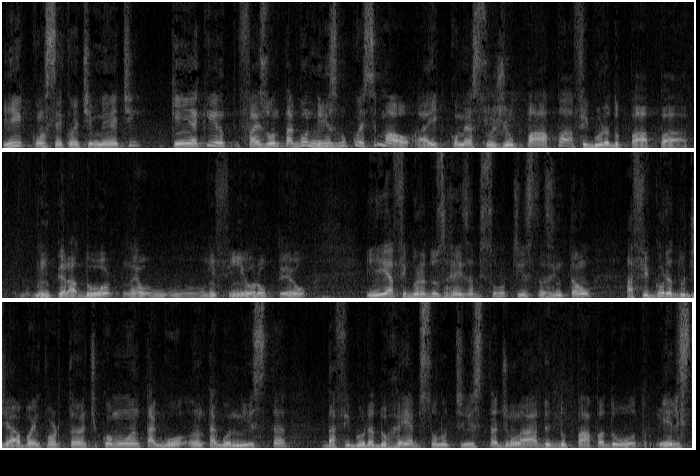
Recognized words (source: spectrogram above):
e, consequentemente, quem é que faz o antagonismo com esse mal. Aí começa a surgir o Papa, a figura do Papa, o imperador, né, o, o enfim, europeu, e a figura dos reis absolutistas. Então, a figura do diabo é importante como um antagonista da figura do rei absolutista de um lado e do papa do outro. Eles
